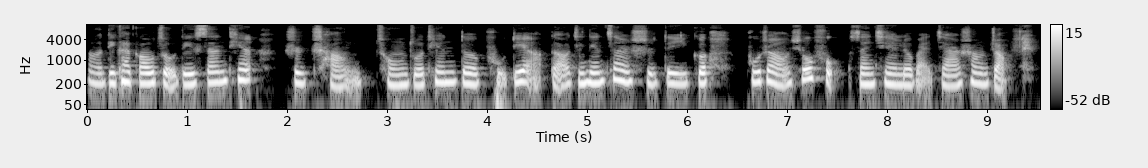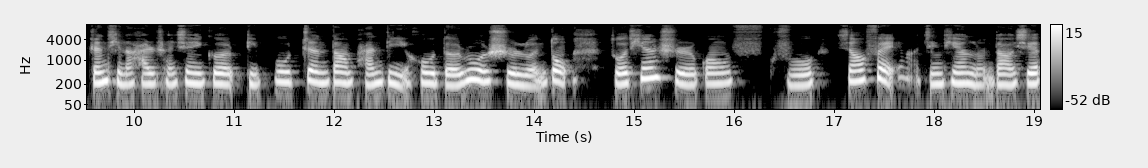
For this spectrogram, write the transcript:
呃，低开高走第三天，市场从昨天的普跌啊，到今天暂时的一个普涨修复，三千六百家上涨，整体呢还是呈现一个底部震荡盘底以后的弱势轮动。昨天是光。服消费啊，今天轮到一些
